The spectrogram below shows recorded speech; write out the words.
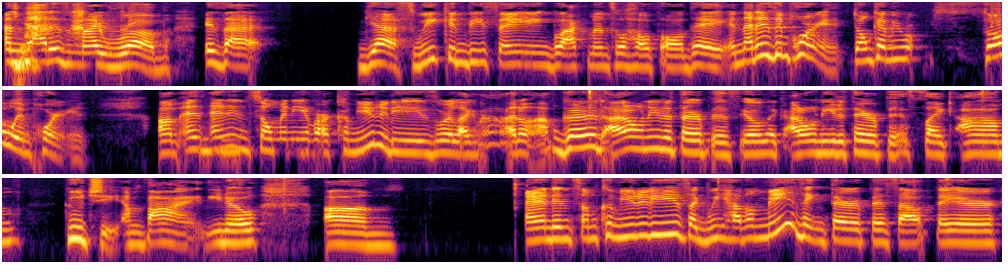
and that is my rub is that yes, we can be saying black mental health all day, and that is important. Don't get me wrong, so important. Um, and, mm-hmm. and in so many of our communities, we're like, no, I don't, I'm good. I don't need a therapist. You know, like I don't need a therapist. Like, I'm Gucci. I'm fine, you know? Um, and in some communities, like we have amazing therapists out there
